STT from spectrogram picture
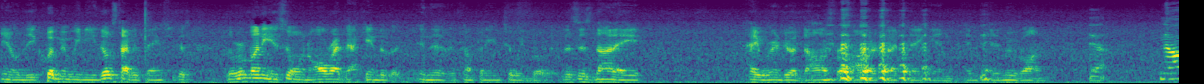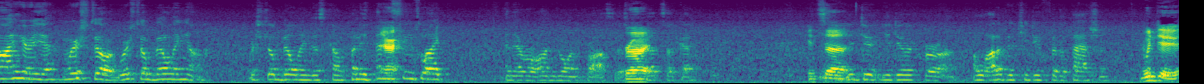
you know the equipment we need, those type of things, because the money is going all right back into the into the company until we build it. This is not a hey, we're gonna do a dollar for a dollar type thing and, and, and move on. Yeah. No, I hear you. We're still we're still building up. We're still building this company, and Yeah. it seems like an ever ongoing process. Right. That's okay. It's uh, you do you do it for uh, a lot of it. You do for the passion. We do,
